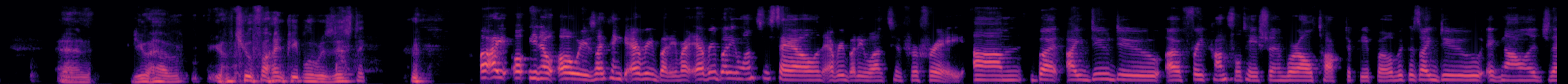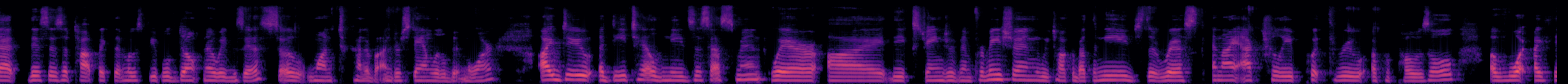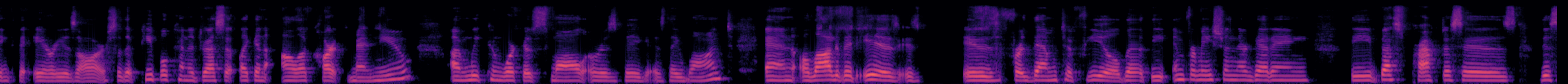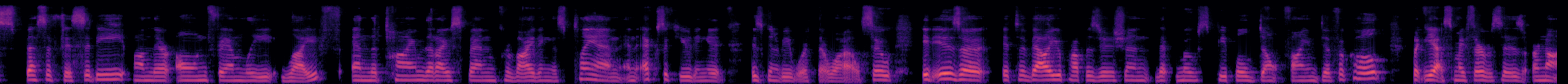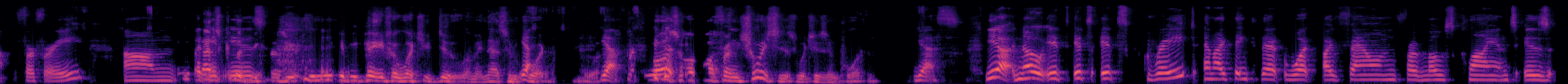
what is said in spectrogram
And yes. you have do you find people resisting? I, oh, you know, always, I think everybody, right? Everybody wants a sale and everybody wants it for free. Um, but I do do a free consultation where I'll talk to people because I do acknowledge that this is a topic that most people don't know exists. So want to kind of understand a little bit more. I do a detailed needs assessment where I, the exchange of information, we talk about the needs, the risk, and I actually put through a proposal of what I think the areas are so that people can address it like an a la carte menu. Um, we can work as small or as big as they want. And a lot of it is, is is for them to feel that the information they're getting, the best practices, this specificity on their own family life, and the time that I spend providing this plan and executing it is going to be worth their while. So it is a it's a value proposition that most people don't find difficult. But yes, my services are not for free. Um, but that's good is, because you, you, need to be paid for what you do. I mean, that's important. Yeah. yeah. But you're also offering choices, which is important. Yes. Yeah, no, it, it's it's great. And I think that what I've found for most clients is,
